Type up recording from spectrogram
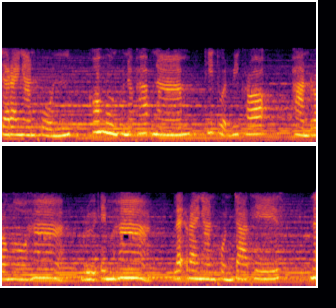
จะรายงานผล ข้อมูลคุณภาพน้ำที่ตรวจวิเคราะห์ ผ่านรองอ5หรือ M5 และรายงานผลจาเทส ใน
